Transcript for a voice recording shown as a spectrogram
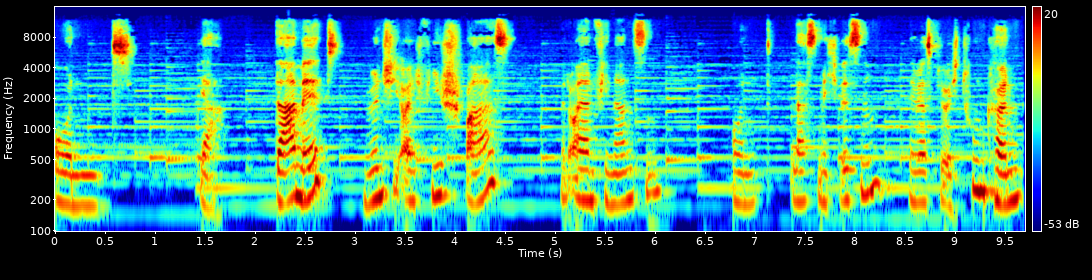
Und ja, damit wünsche ich euch viel Spaß mit euren Finanzen und lasst mich wissen, wie wir es für euch tun können.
